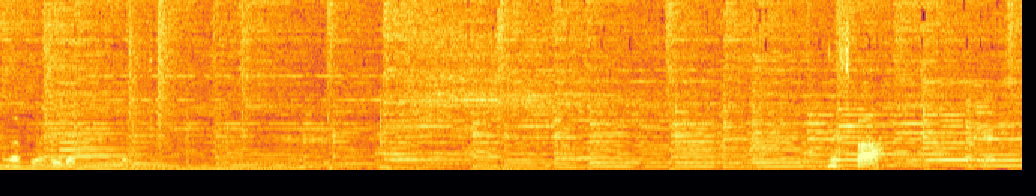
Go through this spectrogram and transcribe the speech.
in the Voyager. The spa? Okay.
